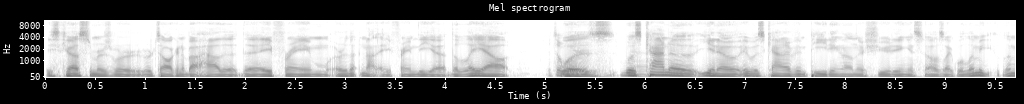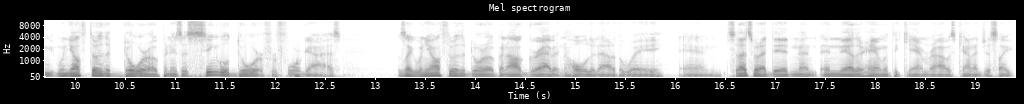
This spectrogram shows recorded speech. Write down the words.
These customers were, were talking about how the, the A frame or the, not A frame the uh, the layout was word. was Yeah. kind of you know it was kind of impeding on their shooting, and so I was like, well, let me let me when y'all throw the door open, it's a single door for four guys. I was like, when y'all throw the door open, I'll grab it and hold it out of the way, and so that's what I did. And then in the other hand with the camera, I was kind of just like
